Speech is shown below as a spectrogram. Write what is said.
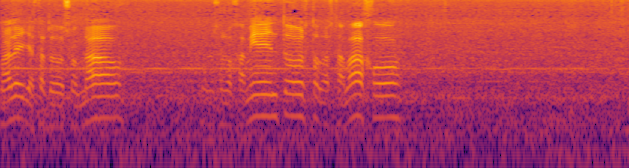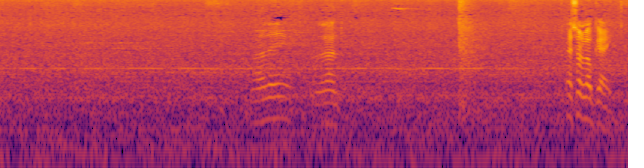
Vale, ya está todo soldado. Todos los alojamientos, todo hasta abajo. Vale, adelante. Eso es lo que hay.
